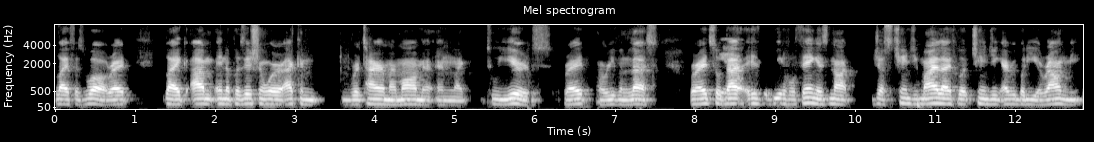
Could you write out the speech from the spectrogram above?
life as well, right? Like I'm in a position where I can retire my mom in, in like two years, right, or even less, right? So yeah. that is the beautiful thing. Is not just changing my life, but changing everybody around me,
